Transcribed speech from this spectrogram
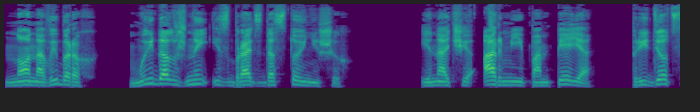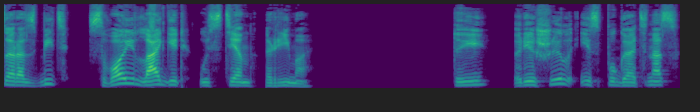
Но на выборах мы должны избрать достойнейших, иначе армии Помпея придется разбить свой лагерь у стен Рима. «Ты решил испугать нас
